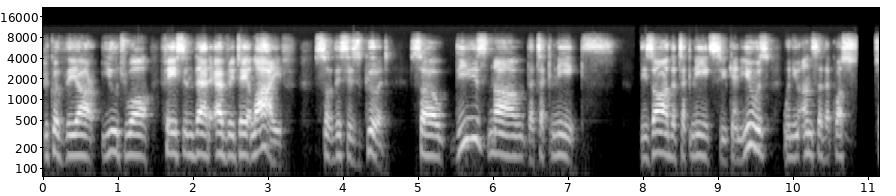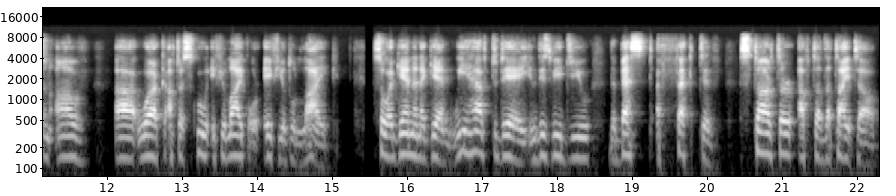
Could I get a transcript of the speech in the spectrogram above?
because they are usual facing that everyday life. So this is good. So these now the techniques, these are the techniques you can use when you answer the question of uh, work after school, if you like, or if you don't like. So again and again, we have today in this video, the best effective starter after the title,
